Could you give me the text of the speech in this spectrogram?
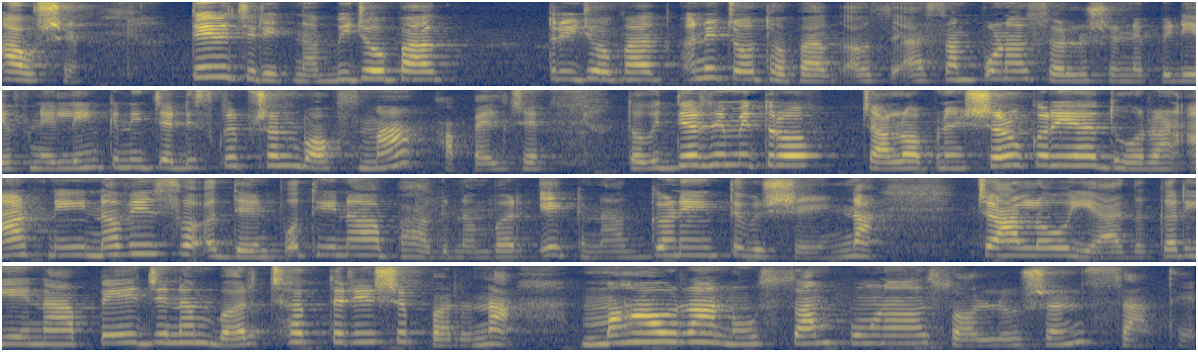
આવશે. તેવી જ રીતના બીજો ભાગ, ત્રીજો ભાગ અને ચોથો ભાગ આવશે. આ સંપૂર્ણ સોલ્યુશનને પીડીએફની લિંક નીચે ડિસ્ક્રિપ્શન બોક્સમાં આપેલ છે. તો વિદ્યાર્થી મિત્રો, ચાલો આપણે શરૂ કરીએ ધોરણ આઠની નવી સ્વ અધ્યયન પોથીના ભાગ નંબર એકના ગણિત વિષયના. ચાલો યાદ કરીએના પેજ નંબર છત્રીસ પરના મહાવરાનું સંપૂર્ણ સોલ્યુશન સાથે.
